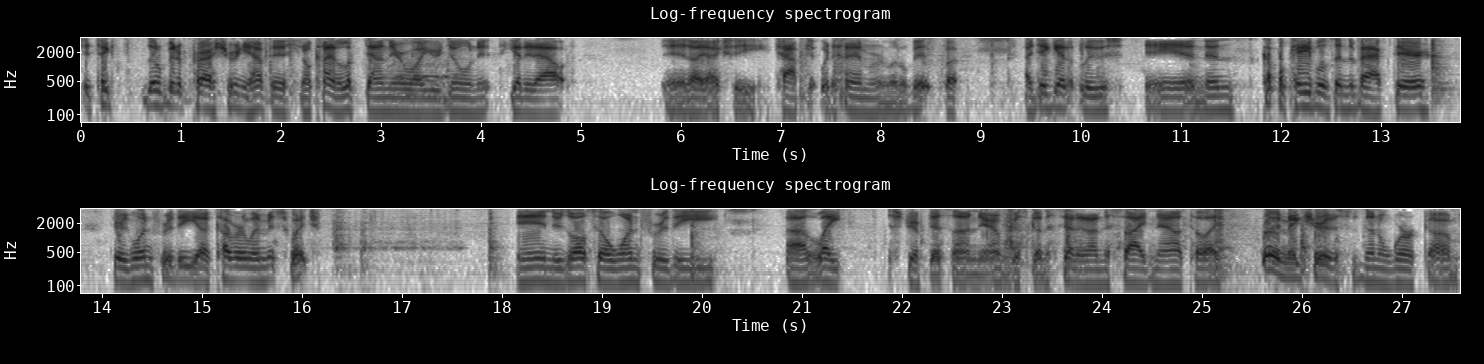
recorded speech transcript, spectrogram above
it takes a little bit of pressure and you have to, you know, kind of look down there while you're doing it to get it out and I actually tapped it with a hammer a little bit, but I did get it loose. And then a couple cables in the back there. There's one for the uh, cover limit switch, and there's also one for the uh, light strip that's on there. I'm just going to set it on the side now till I really make sure this is going to work. Um,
